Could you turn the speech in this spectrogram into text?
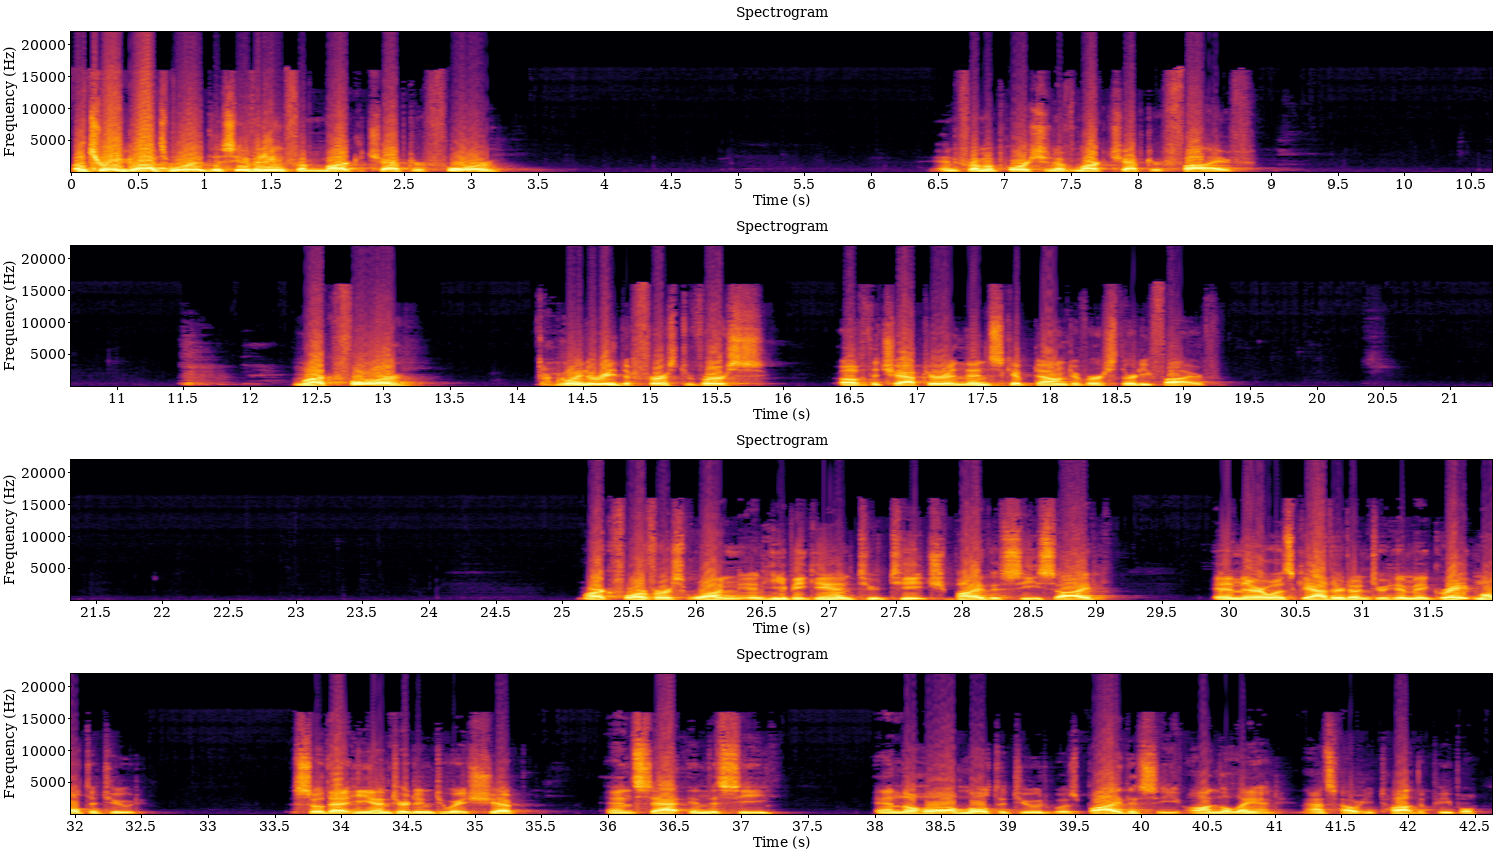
Let's read God's word this evening from Mark chapter 4 and from a portion of Mark chapter 5. Mark 4, I'm going to read the first verse of the chapter and then skip down to verse 35. Mark 4, verse 1 And he began to teach by the seaside and there was gathered unto him a great multitude, so that he entered into a ship and sat in the sea, and the whole multitude was by the sea on the land. And that's how he taught the people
